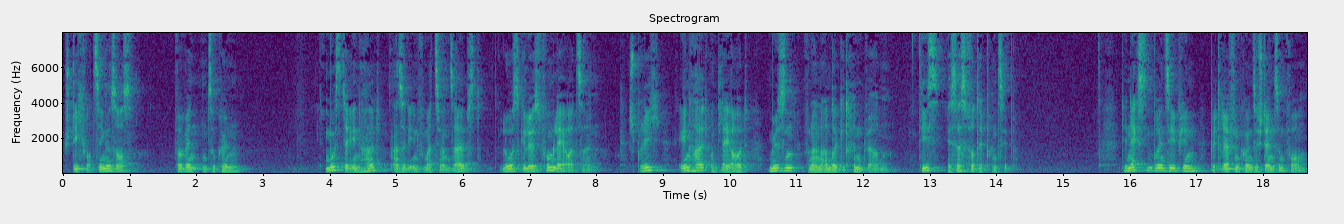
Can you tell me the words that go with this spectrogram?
Stichwort Single Source, verwenden zu können, muss der Inhalt, also die Information selbst, losgelöst vom Layout sein. Sprich, Inhalt und Layout müssen voneinander getrennt werden. Dies ist das vierte Prinzip. Die nächsten Prinzipien betreffen Konsistenz und Form.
